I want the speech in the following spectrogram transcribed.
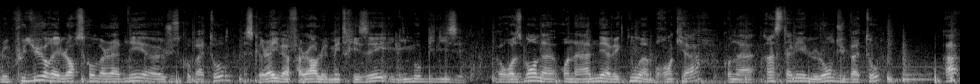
Le plus dur est lorsqu'on va l'amener euh, jusqu'au bateau, parce que là, il va falloir le maîtriser et l'immobiliser. Heureusement, on a, on a amené avec nous un brancard qu'on a installé le long du bateau. Ah,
